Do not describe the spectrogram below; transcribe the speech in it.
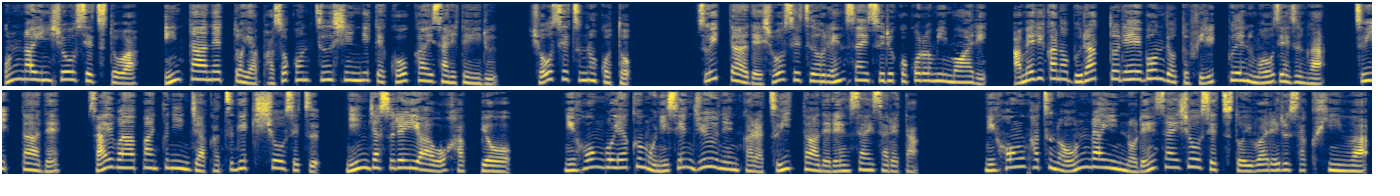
オンライン小説とは、インターネットやパソコン通信にて公開されている小説のこと。ツイッターで小説を連載する試みもあり、アメリカのブラッドレー・ボンドとフィリップ・エヌ・モーゼズが、ツイッターで、サイバーパンク忍者活劇小説、忍者スレイヤーを発表。日本語訳も2010年からツイッターで連載された。日本初のオンラインの連載小説と言われる作品は、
